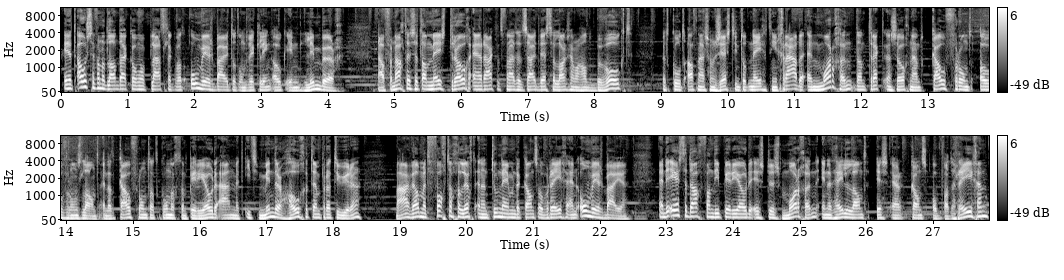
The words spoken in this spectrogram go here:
In het oosten van het land daar komen plaatselijk wat onweersbuien tot ontwikkeling. Ook in Limburg. Nou, vannacht is het dan meest droog en raakt het vanuit het zuidwesten langzamerhand bewolkt. Het koelt af naar zo'n 16 tot 19 graden. En morgen dan trekt een zogenaamd koufront over ons land. En dat koufront dat kondigt een periode aan met iets minder hoge temperaturen. Maar wel met vochtige lucht en een toenemende kans op regen- en onweersbuien. En de eerste dag van die periode is dus morgen. In het hele land is er kans op wat regen.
